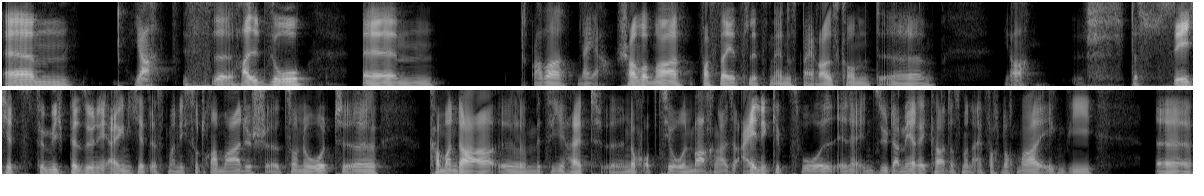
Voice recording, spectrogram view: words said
Ähm, ja, ist äh, halt so. Ähm, aber naja, schauen wir mal, was da jetzt letzten Endes bei rauskommt. Äh, ja, das sehe ich jetzt für mich persönlich eigentlich jetzt erstmal nicht so dramatisch. Äh, zur Not äh, kann man da äh, mit Sicherheit äh, noch Optionen machen. Also eine gibt es wohl in, in, Südamerika, dass man einfach nochmal irgendwie äh,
